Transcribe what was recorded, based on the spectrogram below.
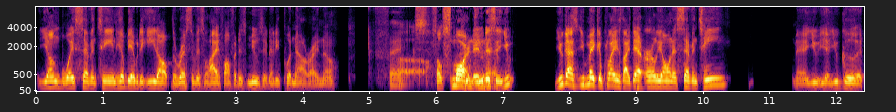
young boy, seventeen. He'll be able to eat off the rest of his life off of this music that he's putting out right now. Uh, so smart. do And listen, that. you you guys you making plays like that early on at 17. Man, you yeah, you good.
